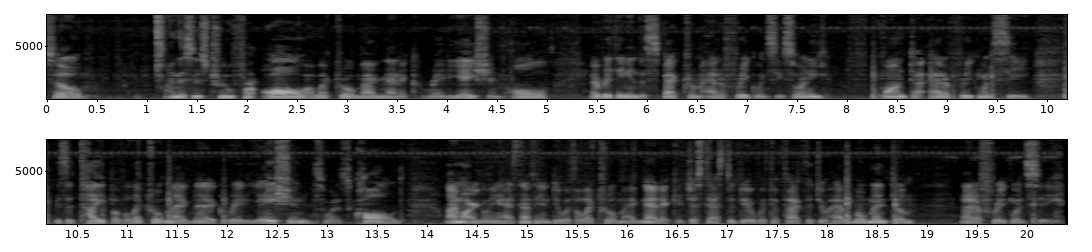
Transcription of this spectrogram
So, and this is true for all electromagnetic radiation, all everything in the spectrum at a frequency. So any quanta at a frequency is a type of electromagnetic radiation, is what it's called, I'm arguing it has nothing to do with electromagnetic. It just has to do with the fact that you have momentum at a frequency.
